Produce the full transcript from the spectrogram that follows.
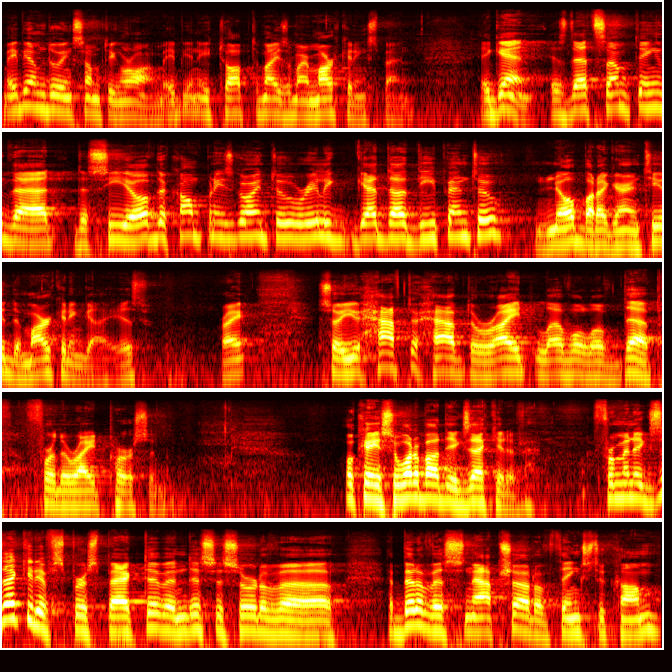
maybe I'm doing something wrong. Maybe I need to optimize my marketing spend. Again, is that something that the CEO of the company is going to really get that deep into? No, but I guarantee you the marketing guy is, right? So you have to have the right level of depth for the right person. Okay, so what about the executive? From an executive's perspective, and this is sort of a, a bit of a snapshot of things to come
